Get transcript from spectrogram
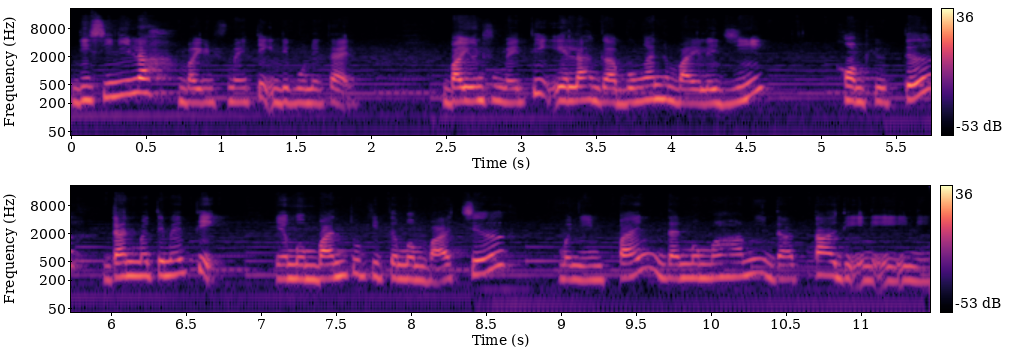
Di sinilah bioinformatik digunakan. Bioinformatik ialah gabungan biologi, komputer dan matematik yang membantu kita membaca, menyimpan dan memahami data DNA ini.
